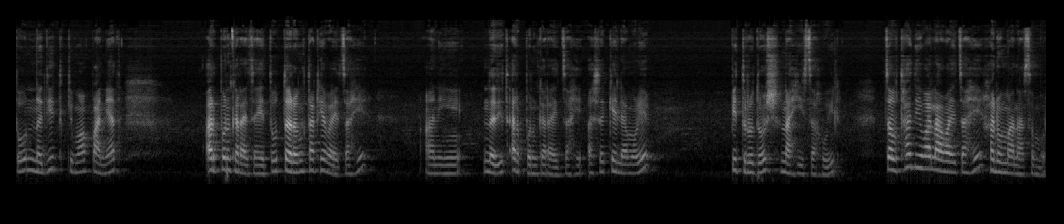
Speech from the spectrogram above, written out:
तो नदीत किंवा पाण्यात अर्पण करायचा आहे. तो तरंगता ठेवायचा आहे आणि नदीत अर्पण करायचा आहे. असं केल्यामुळे पितृदोष नाहीसा होईल. चौथा दिवा लावायचा आहे हनुमानासमोर.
